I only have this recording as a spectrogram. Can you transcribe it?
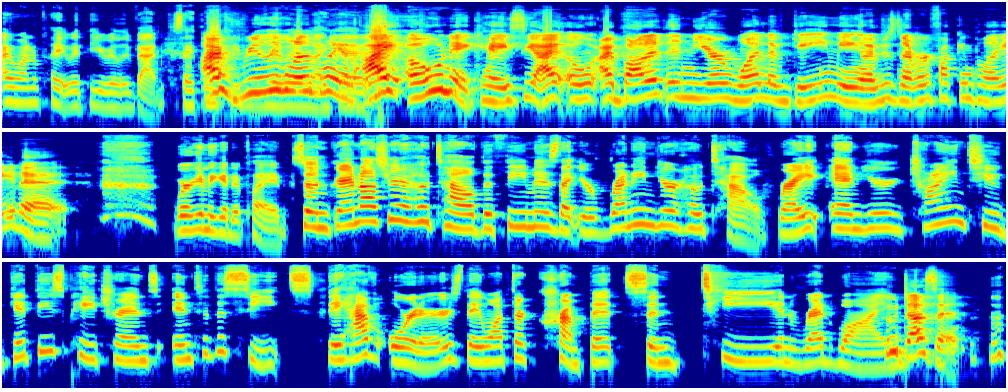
I want to play it with you really bad because I think I you'd really, want to like play it. I own it, Kasey. I own. I bought it in year one of gaming, and I've just never fucking played it. We're going to get it played. So, in Grand Austria Hotel, the theme is that you're running your hotel, right? And you're trying to get these patrons into the seats. They have orders, they want their crumpets and tea and red wine. Who doesn't?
